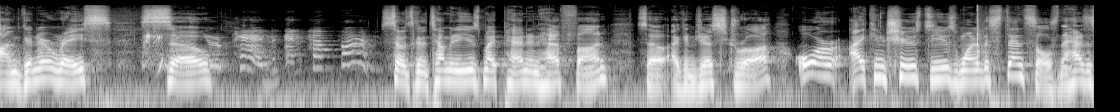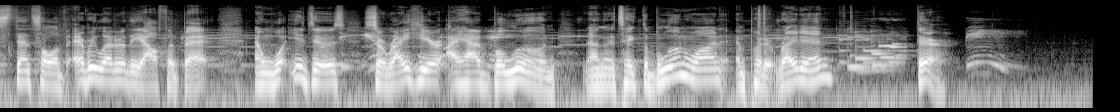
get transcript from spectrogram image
I'm going to erase, so so it's going to tell me to use my pen and have fun. So I can just draw, or I can choose to use one of the stencils. And it has a stencil of every letter of the alphabet. And what you do is, so right here I have balloon. Now I'm going to take the balloon one and put it right in. There.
